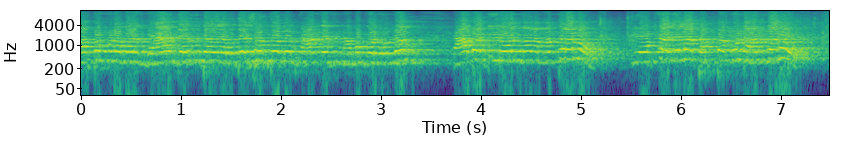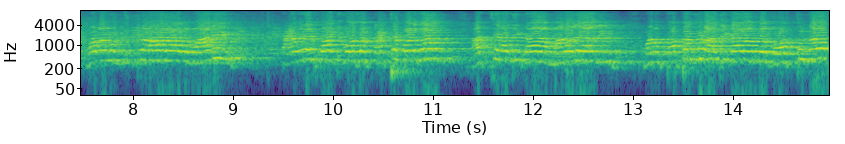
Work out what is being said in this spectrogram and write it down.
తప్పకుండా మనకు న్యాయం జరుగుతుందనే ఉద్దేశంతో మేము కాంగ్రెస్ నమ్మకం ఉన్నాం కాబట్టి ఈ రోజు మనం అందరము ఈ ఒక్క నెల తప్పకుండా అందరూ మనము నిద్రాహారాలు మారి కాంగ్రెస్ పార్టీ కోసం కష్టపడదాం వచ్చే అధికారం మనదే అని మనం తప్పకుండా అధికారంలోకి వస్తున్నాం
